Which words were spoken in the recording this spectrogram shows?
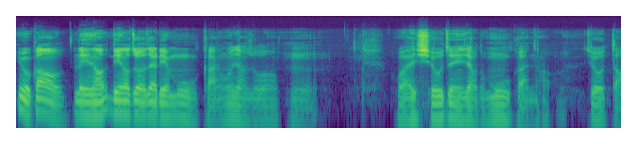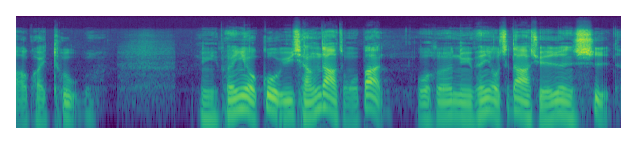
因为我刚好练到练到最后在练木杆，我想说，嗯，我来修正一下我的木杆好了，就打到快吐了。女朋友过于强大怎么办？我和女朋友是大学认识的，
